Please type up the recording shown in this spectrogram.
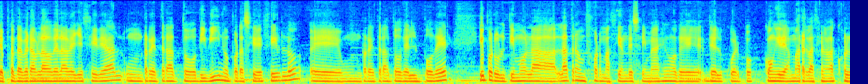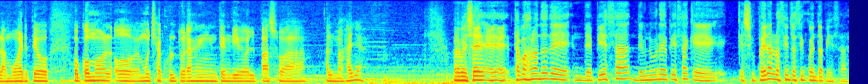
después de haber hablado de la belleza ideal, un retrato divino, por así decirlo, eh, un retrato del poder y por último la, transformación de esa imagen o del cuerpo con ideas más relacionadas con la muerte o, cómo muchas culturas han entendido el paso al más allá. Bueno, pues, estamos hablando de, piezas, de un número de piezas que, que supera los 150 piezas.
